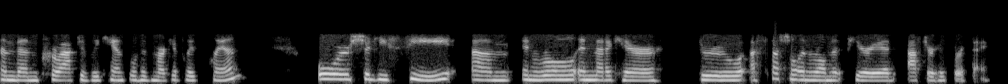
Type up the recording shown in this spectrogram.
and then proactively cancel his marketplace plan? Or should he C, um, enroll in Medicare through a special enrollment period after his birthday?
